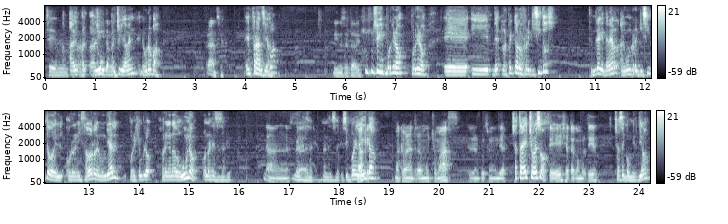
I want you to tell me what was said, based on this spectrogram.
Sí, ¿Al, al- al algún- Chiqui también. al Chiqui también? ¿En Europa? Francia. En Francia. Opa. Lindos estadios. Sí, ¿por qué no? ¿Por qué no? Eh, y de- respecto a los requisitos, ¿tendría que tener algún requisito el organizador del mundial? Por ejemplo, haber ganado uno o no es necesario. No, no No es necesario. necesario, no es necesario. Si pone Más la que- guita, Más que van a entrar mucho más en el próximo mundial. ¿ya está hecho eso? Sí, ya está convertido. ¿Ya se convirtió?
